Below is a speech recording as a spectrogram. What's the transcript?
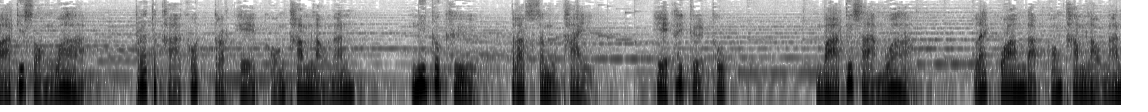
บาทที่สองว่า พระตถาคตตรัสเหตุของธรรมเหล่านั้น นี่ก็คือ ตรัสสมุทัยเหตุให้เกิดทุกข์ บาทที่สามว่า และความดับของธรรมเหล่านั้น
